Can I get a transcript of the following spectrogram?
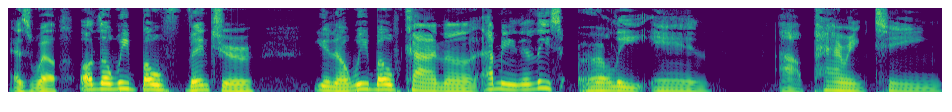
as well. Although we both venture you know, we both kind of, I mean, at least early in our parenting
